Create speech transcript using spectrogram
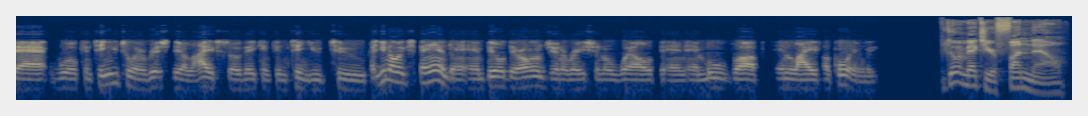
that will continue to enrich their life so they can continue to, you know, expand and build their own generational wealth and, and move up in life accordingly. Going back to your fund now,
